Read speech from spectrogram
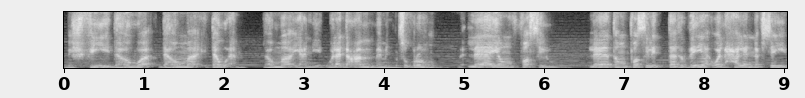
مش في ده هو ده هم توأم ده هم يعني ولاد عم من صغرهم. لا ينفصلوا لا تنفصل التغذية والحالة النفسية.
